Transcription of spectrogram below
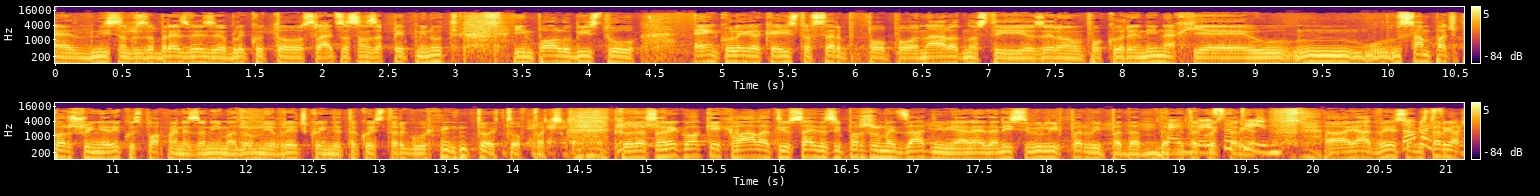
trgati nisem za brez veze oblekel to slajco, sem za pet minut in pol v bistvu en kolega, ki je isto srb po, po narodnosti oziroma po koreninah, je m, sam pač pršel in je rekel, sploh me ne zanima, da mi je vrečko in da takoj strgu in to je to pač. Tako da sem rekel, ok, hvala ti vsaj, da si pršel med zadnjimi, ne, da nisi bil jih prvi, pa da, da me takoj strgaš. Uh, ja, dve so mi strgali.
